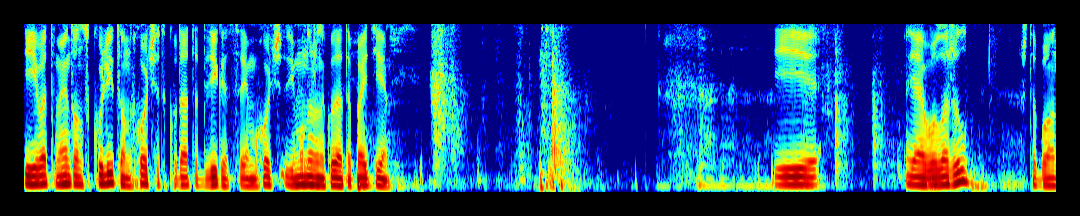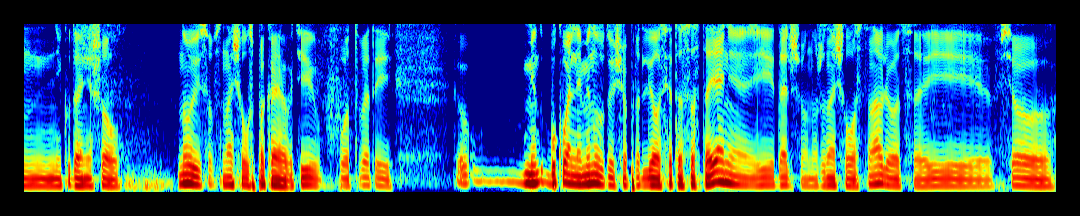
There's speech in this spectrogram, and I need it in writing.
и в этот момент он скулит, он хочет куда-то двигаться, ему, хочет, ему нужно куда-то пойти. И я его уложил, чтобы он никуда не шел. Ну и, собственно, начал успокаивать. И вот в этой буквально минуту еще продлилось это состояние, и дальше он уже начал восстанавливаться, и все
